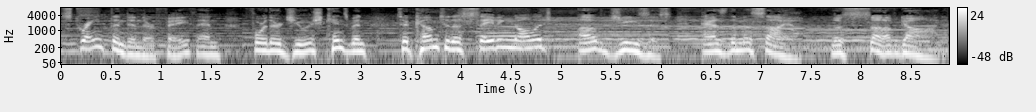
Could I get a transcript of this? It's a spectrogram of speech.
strengthened in their faith and for their Jewish kinsmen to come to the saving knowledge of Jesus as the Messiah, the Son of God.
